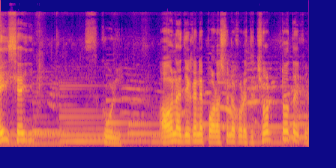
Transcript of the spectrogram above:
এই সেই স্কুল অহনা যেখানে পড়াশোনা করেছে ছোট্ট থেকে।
